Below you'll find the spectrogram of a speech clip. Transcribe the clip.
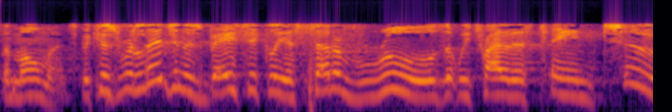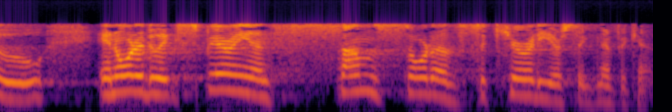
the moments. Because religion is basically a set of rules that we try to attain to in order to experience some sort of security or significance.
